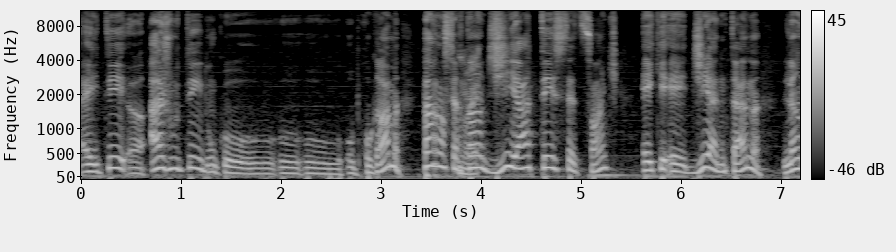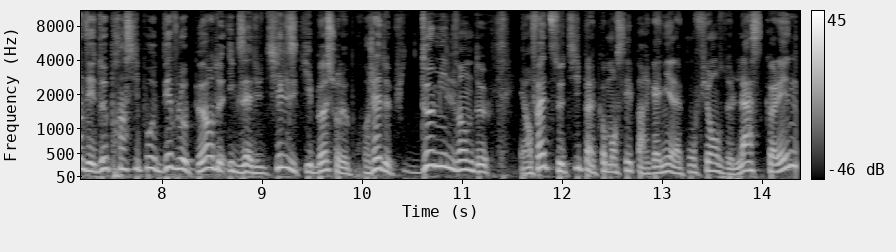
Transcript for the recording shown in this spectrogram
a été euh, ajoutée donc au, au- au- au programme par un certain Ouais. GAT75 aka Jian Tan, l'un des deux principaux développeurs de Xadutils qui bosse sur le projet depuis 2022. Et en fait, ce type a commencé par gagner la confiance de Last Colin,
